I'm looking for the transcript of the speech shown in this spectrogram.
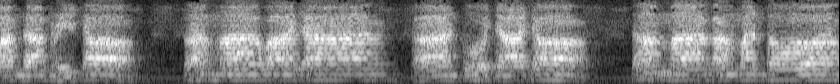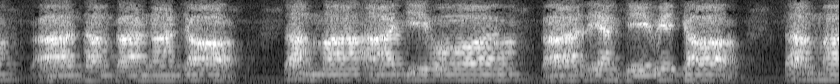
ามดำริชอบสัมมาวาจาการพูดจาชอบสัมมากัมมันโต การทำการงานชอบสัมมาอาชีวการเลี้ยงชีวิตชอบสัมมา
